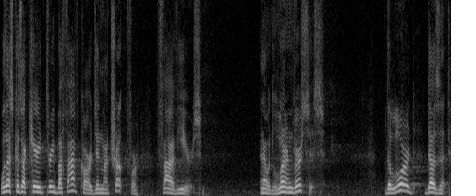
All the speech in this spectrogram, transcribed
well, that's because I carried three by five cards in my truck for five years. And I would learn verses. The Lord doesn't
